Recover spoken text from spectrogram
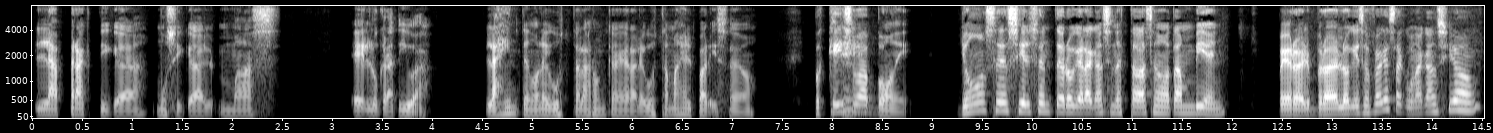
la práctica musical más eh, lucrativa. La gente no le gusta la roncaera, le gusta más el pariseo. Pues, ¿qué hizo. Bad Bunny? Yo no sé si él se enteró que la canción estaba haciendo tan bien, pero el brother lo que hizo fue que sacó una canción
